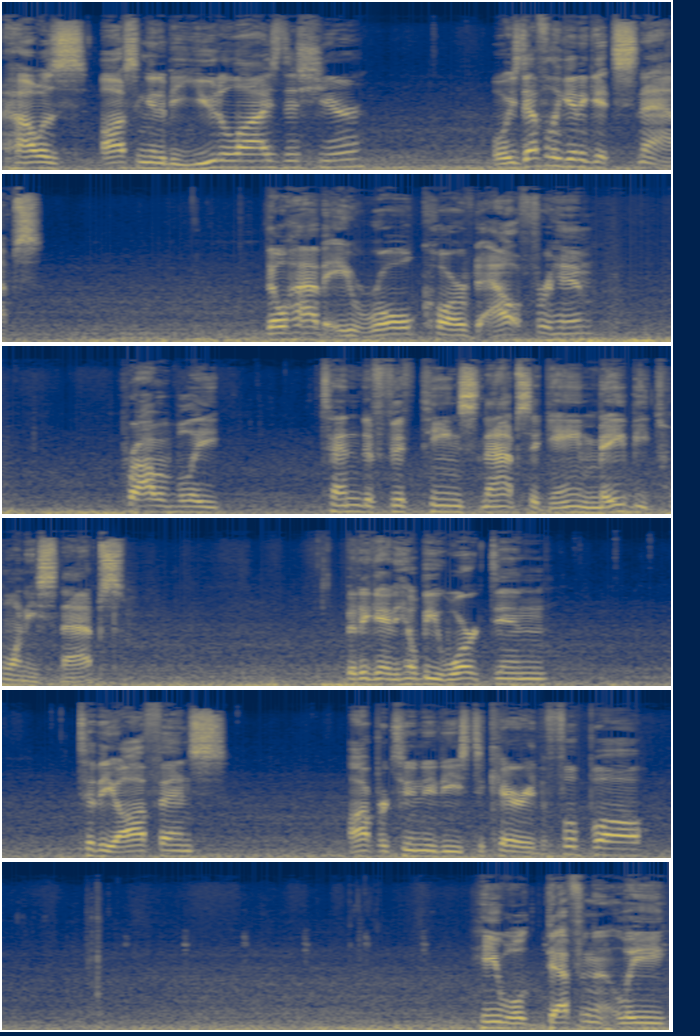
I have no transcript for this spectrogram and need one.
How is Austin going to be utilized this year? Well, he's definitely going to get snaps. They'll have a role carved out for him, probably 10 to 15 snaps a game, maybe 20 snaps. But again, he'll be worked in to the offense, opportunities to carry the football. He will definitely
